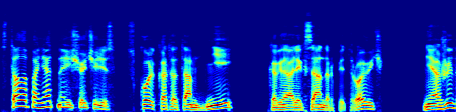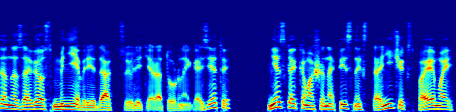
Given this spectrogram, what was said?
Стало понятно еще через сколько-то там дней, когда Александр Петрович неожиданно завез мне в редакцию литературной газеты несколько машинописных страничек с поэмой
